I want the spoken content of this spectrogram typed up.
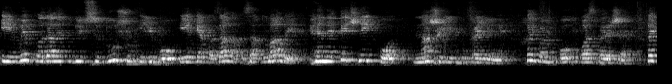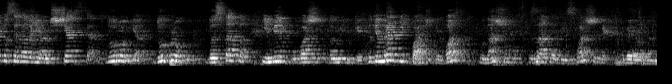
І ви вкладали туди всю душу і любов. І як я казала, заклали генетичний код нашої України. Хай вам Бог вас береже, хай посилає вам щастя, здоров'я, добробут, достаток і мир у ваші домівки. Будемо раді бачити вас у нашому закладі з вашими виробами.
